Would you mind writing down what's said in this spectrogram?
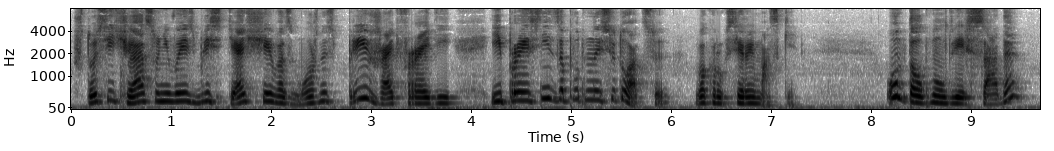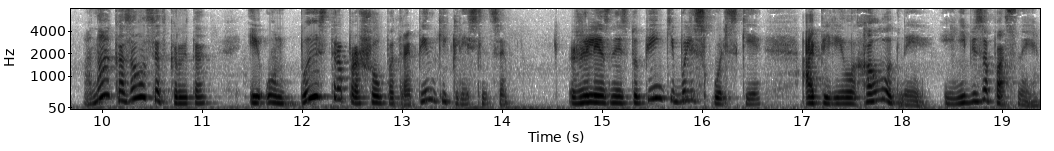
что сейчас у него есть блестящая возможность приезжать Фредди и прояснить запутанную ситуацию – вокруг серой маски. Он толкнул дверь сада, она оказалась открыта, и он быстро прошел по тропинке к лестнице. Железные ступеньки были скользкие, а перила холодные и небезопасные.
